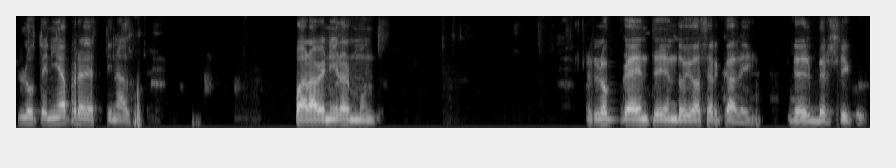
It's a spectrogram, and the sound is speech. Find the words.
lo tenía predestinado para venir al mundo. Es lo que entiendo yo acerca de, del versículo.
